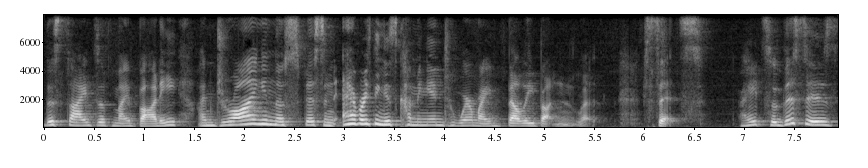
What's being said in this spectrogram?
the sides of my body. I'm drawing in those fists and everything is coming into where my belly button sits, right? So this is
